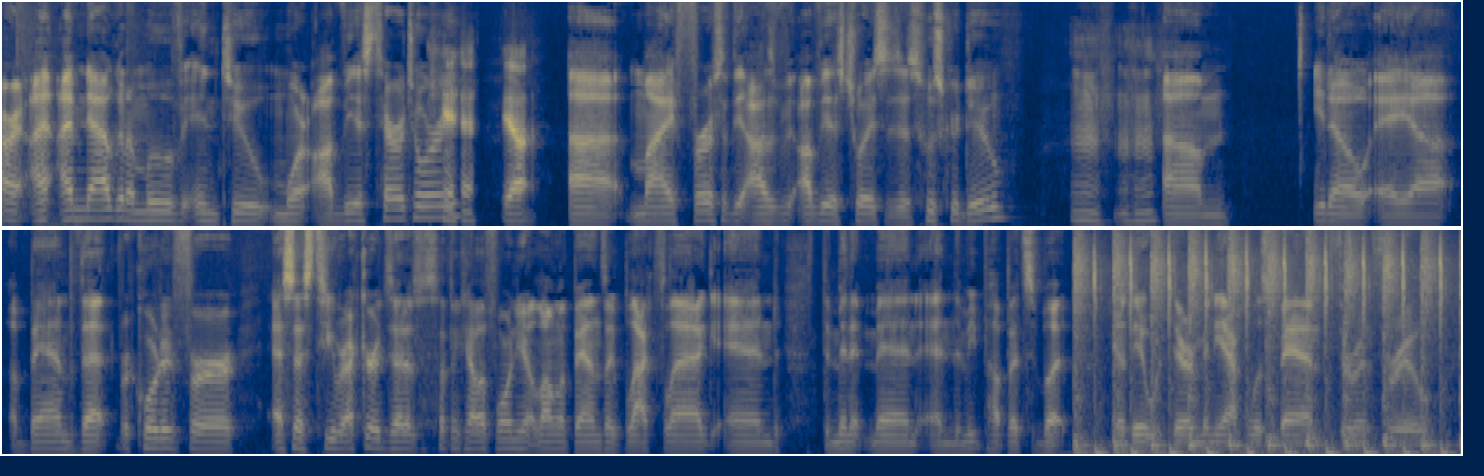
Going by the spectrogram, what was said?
All right, I, I'm now going to move into more obvious territory. yeah. uh, my first of the ob- obvious choices is Husker Du. Mm-hmm. Um, you know, a uh, a band that recorded for SST Records out of Southern California, along with bands like Black Flag and the Minutemen and the Meat Puppets. But you know, they were they're a Minneapolis band through and through.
